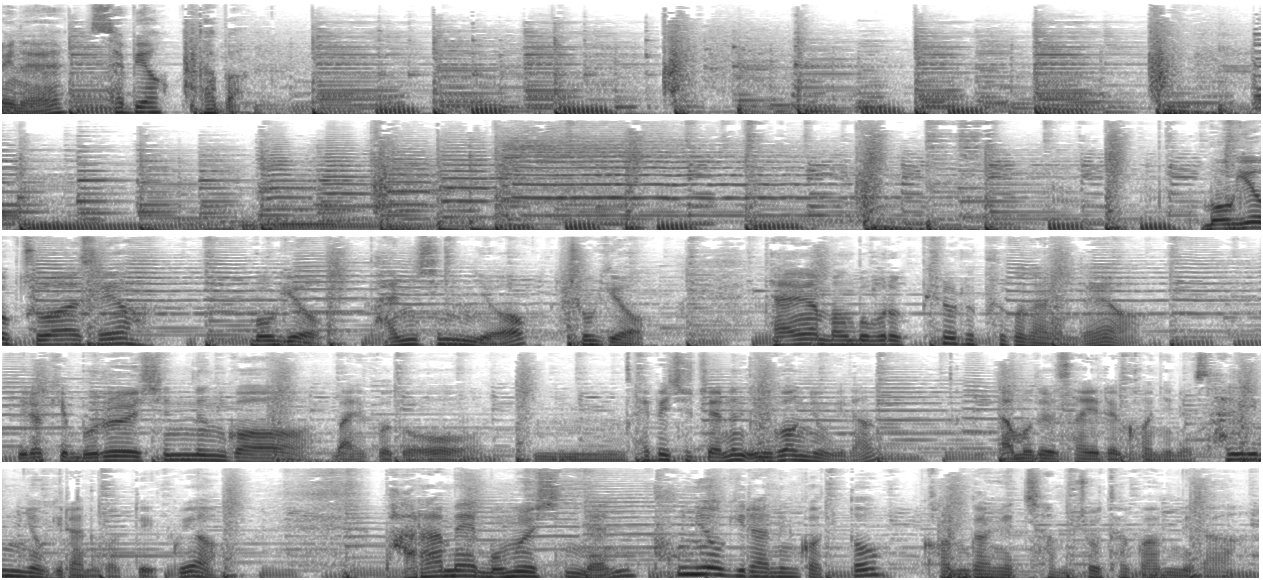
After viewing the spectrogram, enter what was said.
서인의 새벽 다방 목욕 좋아하세요? 목욕, 반신욕, 조욕 다양한 방법으로 피로를 풀곤 하는데요. 이렇게 물을 씻는 거 말고도 음, 햇빛 축제는 일광욕이나 나무들 사이를 거니는 산림욕이라는 것도 있고요. 바람에 몸을 씻는 풍욕이라는 것도 건강에 참 좋다고 합니다.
